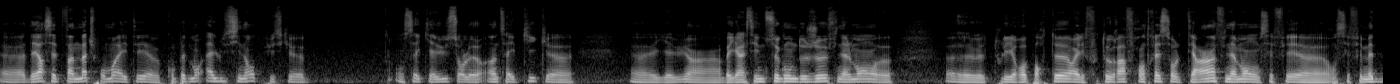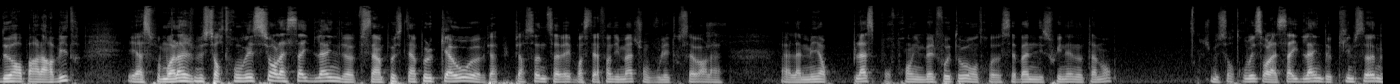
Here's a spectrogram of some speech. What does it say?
D'ailleurs, cette fin de match pour moi a été complètement hallucinante puisque on sait qu'il y a eu sur le onside kick, euh, euh, il y a eu un, bah, il resté une seconde de jeu finalement. Euh, tous les reporters et les photographes rentraient sur le terrain. Finalement, on s'est fait, on s'est fait mettre dehors par l'arbitre. Et à ce moment-là, je me suis retrouvé sur la sideline. C'est un peu, c'était un peu le chaos. Personne ne savait. C'était la fin du match. On voulait tous savoir la, meilleure place pour prendre une belle photo entre Saban et Sweeney notamment. Je me suis retrouvé sur la sideline de Clemson,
